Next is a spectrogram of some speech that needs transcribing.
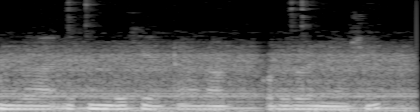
আমরা এখানে দেখি একটা রাউট করে নিয়ে আসি।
